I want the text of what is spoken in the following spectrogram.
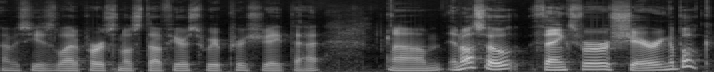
obviously, there's a lot of personal stuff here, so we appreciate that. Um, and also, thanks for sharing a book,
